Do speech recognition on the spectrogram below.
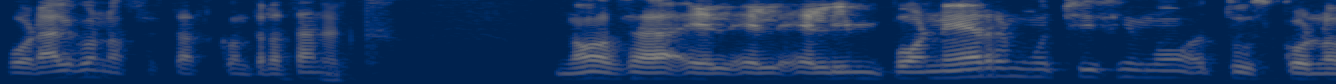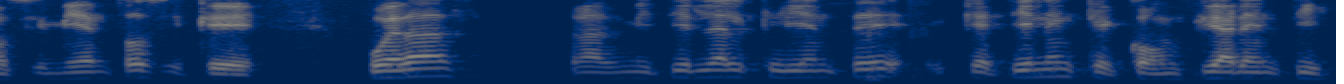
por algo nos estás contratando. ¿no? O sea, el, el imponer muchísimo tus conocimientos y que puedas transmitirle al cliente que tienen que confiar en ti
